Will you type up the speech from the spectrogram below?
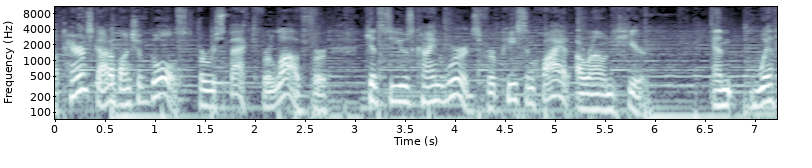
A parent's got a bunch of goals for respect, for love, for kids to use kind words, for peace and quiet around here. And with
